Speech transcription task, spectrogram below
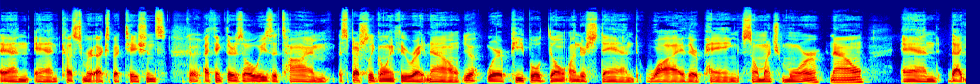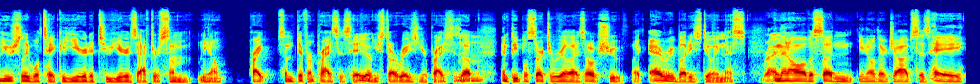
and and customer expectations. Okay. I think there's always a time, especially going through right now, Yeah. where people don't understand why they're paying so much more now, and that usually will take a year to two years after some you know. Price, some different prices hit Yeah. and you start raising your prices up then people start to realize oh shoot like everybody's doing this Right. and then all of a sudden, you know, their job says, "Hey,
